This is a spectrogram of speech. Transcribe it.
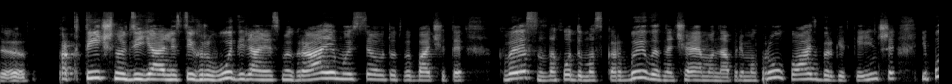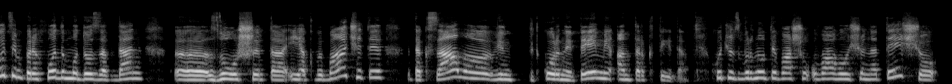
е, практичну діяльність, ігрову діяльність. Ми граємося. Тут ви бачите квест, знаходимо скарби, визначаємо напрямок руху, айсберги, таке інше. І потім переходимо до завдань е, зошита. І як ви бачите, так само він підкорений темі Антарктида. Хочу звернути вашу увагу що на те, що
